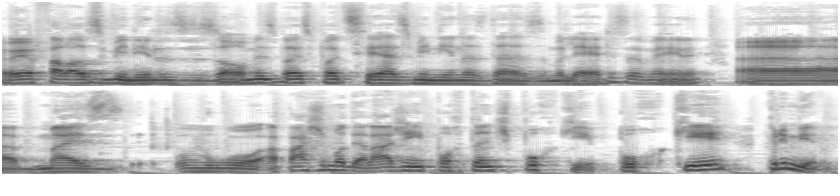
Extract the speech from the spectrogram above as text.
Eu ia falar os meninos dos homens, mas pode ser as meninas das mulheres também, né? Uh, mas o, a parte de modelagem é importante por quê? Porque, primeiro,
